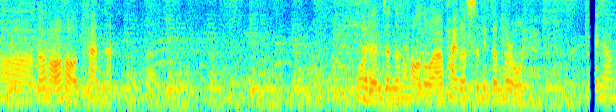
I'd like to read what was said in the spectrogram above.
啊，都好好看呐！哇，人真的是好多啊，拍个视频真不容易。等一下哈，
